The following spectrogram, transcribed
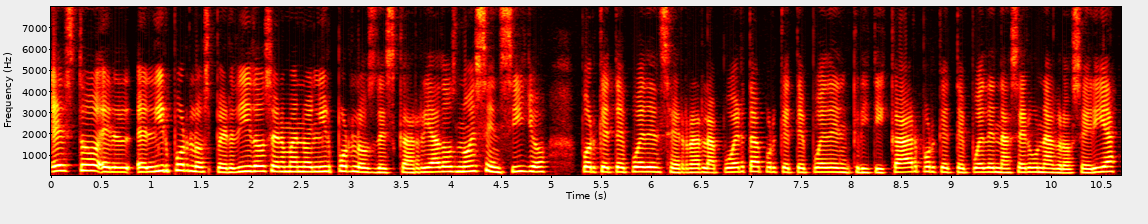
Esto, el, el, ir por los perdidos, hermano, el ir por los descarriados, no es sencillo, porque te pueden cerrar la puerta, porque te pueden criticar, porque te pueden hacer una grosería,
